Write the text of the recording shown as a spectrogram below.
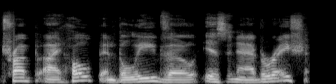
Trump, I hope and believe, though, is an aberration.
